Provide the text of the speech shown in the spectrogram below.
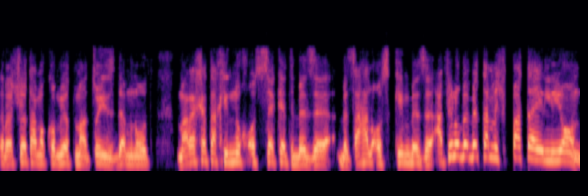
הרשויות המקומיות מצאו הזדמנות, מערכת החינוך עוסקת בזה, בצה"ל עוסקים בזה, אפילו בבית המשפט העליון,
